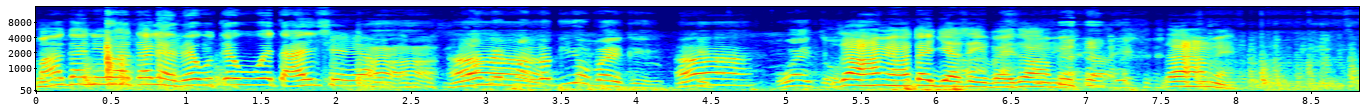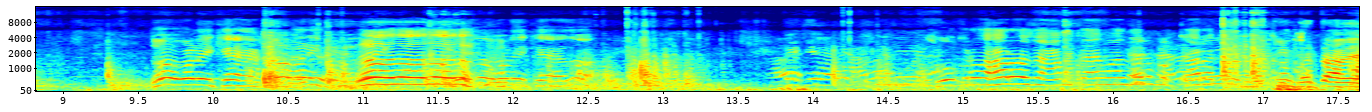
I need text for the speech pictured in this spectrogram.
માગાની વાત આલે રેવું તેવું હોય તો હાલ છે એમ. હા લગ્યો ભાઈ કઈ. હા. હોય તો. જા અમે હતા ગયા છે ભાઈ તો અમે જા અમે જો ઓળી કે જો જો જો જો. ઓળી કે જો. છોકરો હારો છે આમ કાંઈ વાંધો નહીં પણ કારા કારા બતાવે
